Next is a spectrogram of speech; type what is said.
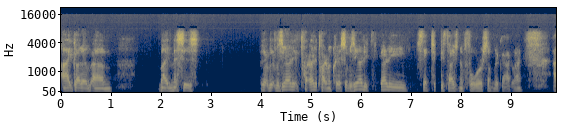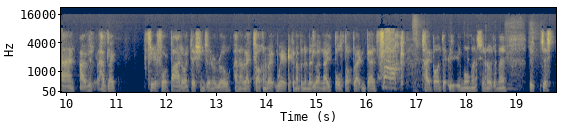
I got a um, my missus. It was the early early part of my career, so it was the early early I think 2004 or something like that, right? And I was, had like three or four bad auditions in a row, and I'm like talking about waking up in the middle of the night, bolt upright in bed, fuck type of moments, you know what I mean? Just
